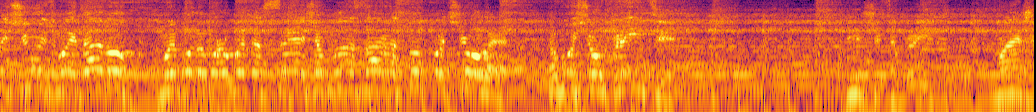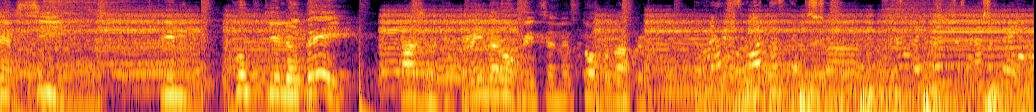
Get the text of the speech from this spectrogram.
не чують з Майдану, ми будемо робити все, щоб нас зараз тут почули. Тому що українці, більшість українців, майже всі, крім кубки людей, кажуть, Україна рухається не в тому напрямку. Я не згодна з тим, що справедливість в нашій країні.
